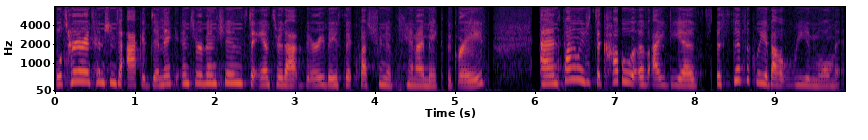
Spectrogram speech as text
We'll turn our attention to academic interventions to answer that very basic question of can I make the grade? And finally, just a couple of ideas specifically about re-enrollment.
